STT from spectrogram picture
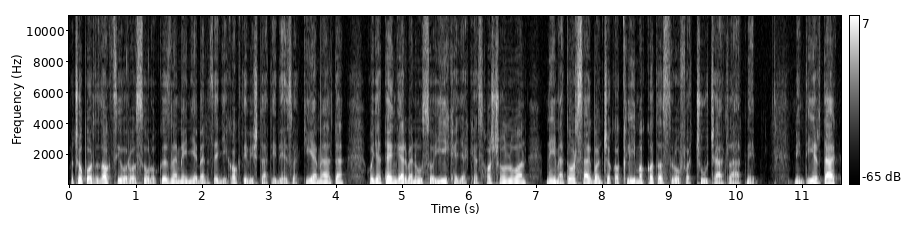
A csoport az akcióról szóló közleményében az egyik aktivistát idézve kiemelte, hogy a tengerben úszó jéghegyekhez hasonlóan Németországban csak a klímakatasztrófa csúcsát látni mint írták,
